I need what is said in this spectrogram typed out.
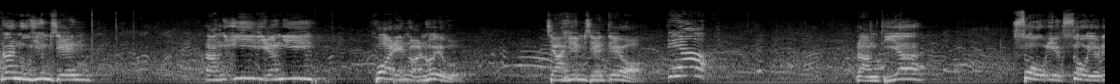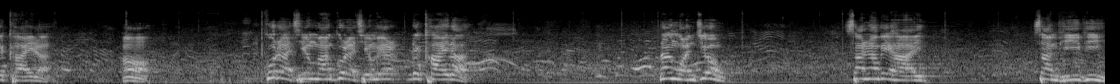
咱有心先。人一零一跨年晚会无？真新鲜对哦？对。人伫啊，数亿数亿咧开啦，哦，几来千万几来千万咧开啦。咱园长散啊要害，散屁屁，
